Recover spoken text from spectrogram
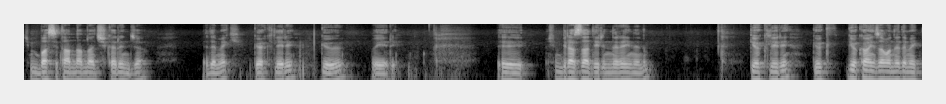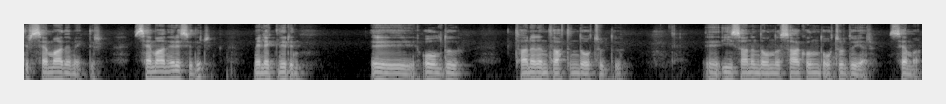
Şimdi basit anlamdan çıkarınca ne demek? Gökleri, göğü ve yeri. E, şimdi biraz daha derinlere inelim. Gökleri, gök, gök aynı zamanda ne demektir? Sema demektir. Sema neresidir? Meleklerin eee, olduğu, Tanrı'nın tahtında oturduğu, eee, İsa'nın da onun sağ kolunda oturduğu yer. Sema.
